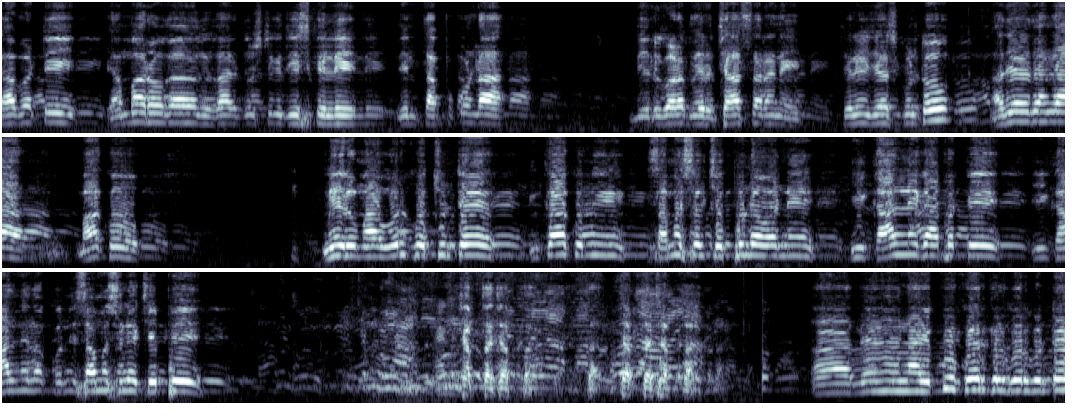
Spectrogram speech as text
కాబట్టి ఎంఆర్ఓ గారి దృష్టికి తీసుకెళ్ళి దీన్ని తప్పకుండా మీరు కూడా మీరు చేస్తారని తెలియజేసుకుంటూ అదేవిధంగా మాకు మీరు మా ఊరికి వచ్చుంటే ఇంకా కొన్ని సమస్యలు చెప్పుండేవాడిని. ఈ కాలనీ కాబట్టి ఈ కాలనీలో కొన్ని సమస్యలే చెప్పి చెప్తా చెప్తా చెప్తా చెప్తా నేను నా ఎక్కువ కోరికలు కోరుకుంటే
